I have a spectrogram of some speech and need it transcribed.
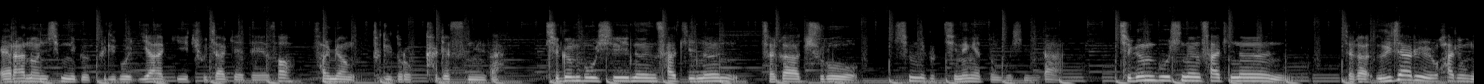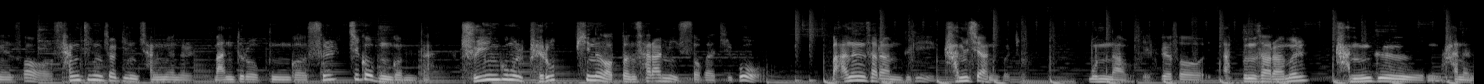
에라논 심리극 그리고 이야기 조작에 대해서 설명드리도록 하겠습니다. 지금 보시는 사진은 제가 주로 심리극 진행했던 곳입니다. 지금 보시는 사진은 제가 의자를 활용해서 상징적인 장면을 만들어 본 것을 찍어 본 겁니다. 주인공을 괴롭히는 어떤 사람이 있어가지고 많은 사람들이 감시하는 거죠. 못 나오게. 그래서 나쁜 사람을 감금하는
